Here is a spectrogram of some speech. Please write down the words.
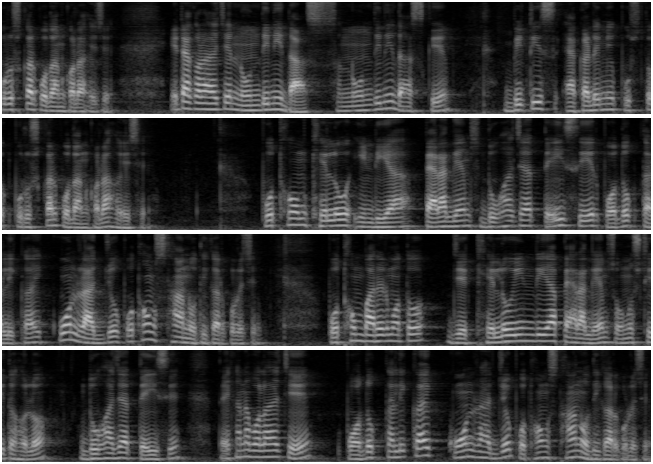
পুরস্কার প্রদান করা হয়েছে? এটা করা হয়েছে নন্দিনী দাস। নন্দিনী দাসকে ব্রিটিশ একাডেমি পুস্তক পুরস্কার প্রদান করা হয়েছে। প্রথম খেলো ইন্ডিয়া প্যারা গেমস দু হাজার তেইশের পদক তালিকায় কোন রাজ্য প্রথম স্থান অধিকার করেছে? প্রথমবারের মতো যে খেলো ইন্ডিয়া প্যারা গেমস অনুষ্ঠিত হলো দু হাজার তেইশে, তো এখানে বলা হয়েছে পদক তালিকায় কোন রাজ্য প্রথম স্থান অধিকার করেছে?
